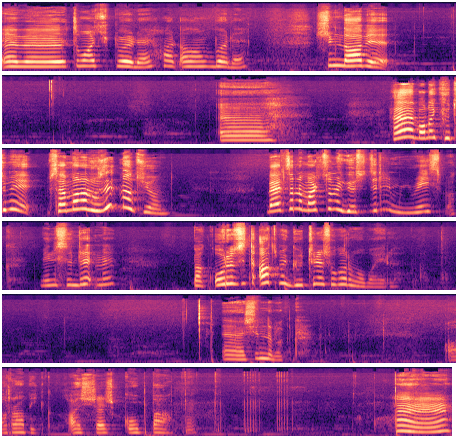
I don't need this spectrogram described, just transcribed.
Evet maç böyle. Hadi alan böyle. Şimdi abi. Ee, he bana kötü mü? Sen bana rozet mi atıyorsun? Ben sana maç sonu gösteririm. Reis bak. Beni sinir etme. Bak o rozeti atma götüne sokarım o bayrağı. Ee, şimdi bak. Arabik. Haşhaş kopa. He.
